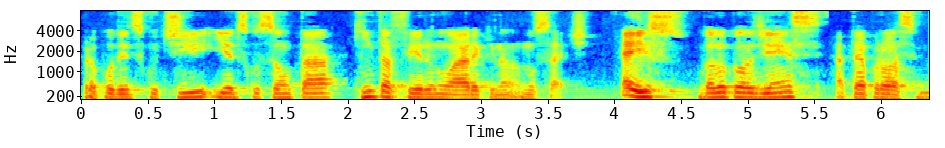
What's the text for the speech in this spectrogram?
para poder discutir, e a discussão tá quinta-feira no ar aqui no site. É isso. Valeu pela audiência. Até a próxima.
